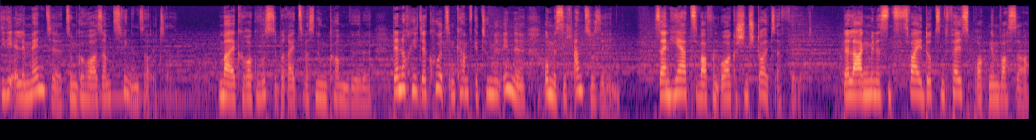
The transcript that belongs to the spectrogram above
die die Elemente zum Gehorsam zwingen sollte. Malkorok wusste bereits, was nun kommen würde, dennoch hielt er kurz im Kampfgetümmel inne, um es sich anzusehen. Sein Herz war von orkischem Stolz erfüllt. Da lagen mindestens zwei Dutzend Felsbrocken im Wasser,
